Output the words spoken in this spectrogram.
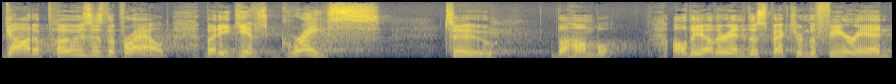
God opposes the proud, but he gives grace to the humble. On the other end of the spectrum, the fear end,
